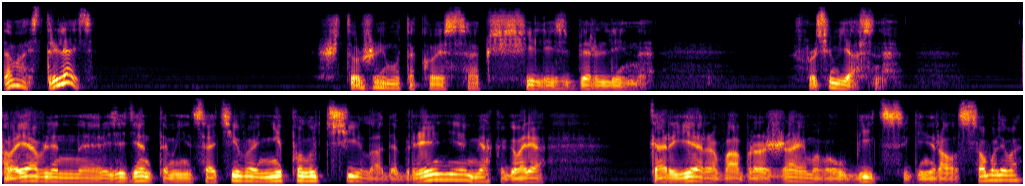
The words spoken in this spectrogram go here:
давай, стреляйся. Что же ему такое сообщили из Берлина? Впрочем, ясно. Проявленная резидентом инициатива не получила одобрения, мягко говоря, карьера воображаемого убийцы генерала Соболева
